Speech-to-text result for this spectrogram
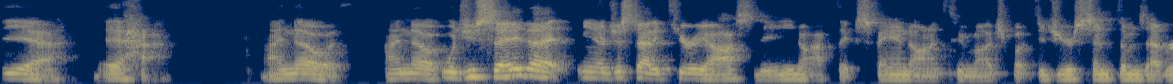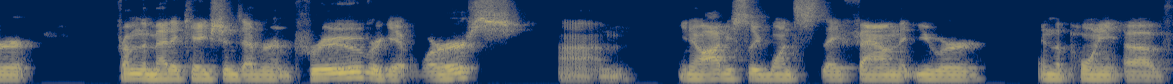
Yeah, yeah, I know it. I know. Would you say that, you know, just out of curiosity, you don't have to expand on it too much, but did your symptoms ever from the medications ever improve or get worse? Um, you know, obviously, once they found that you were in the point of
